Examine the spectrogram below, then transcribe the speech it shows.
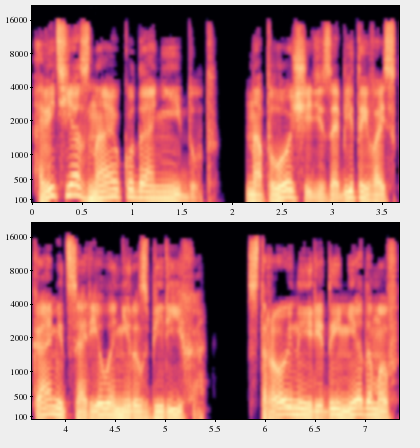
А ведь я знаю, куда они идут. На площади, забитой войсками, царила неразбериха. Стройные ряды недомов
